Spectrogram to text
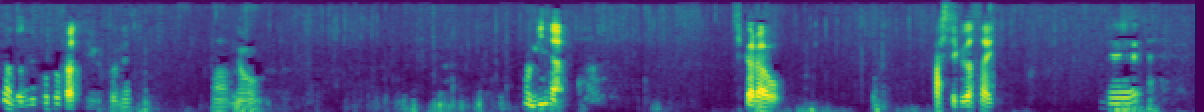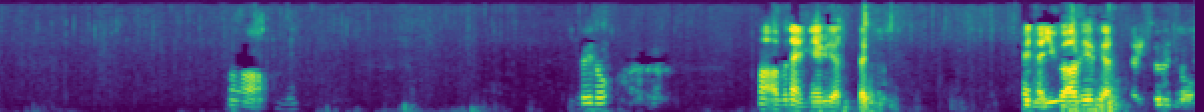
まあどういうことかっていうとね、あの、まあ、みんな、力を貸してください。で、まあ、ね、いろいろ、まあ危ないメールやったり、変な URL やったりするのを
